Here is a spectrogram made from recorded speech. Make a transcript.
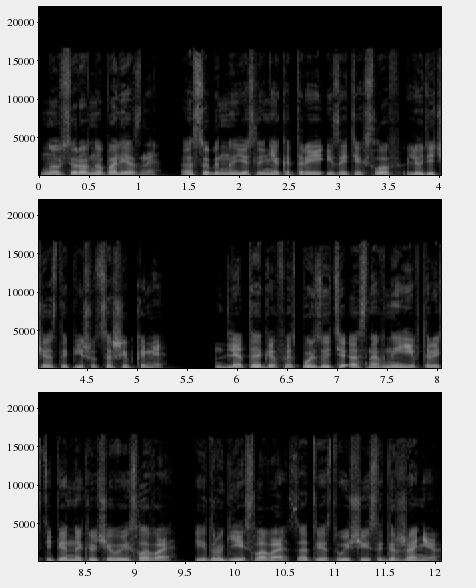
но все равно полезны, особенно если некоторые из этих слов люди часто пишут с ошибками. Для тегов используйте основные и второстепенные ключевые слова и другие слова, соответствующие содержанию.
